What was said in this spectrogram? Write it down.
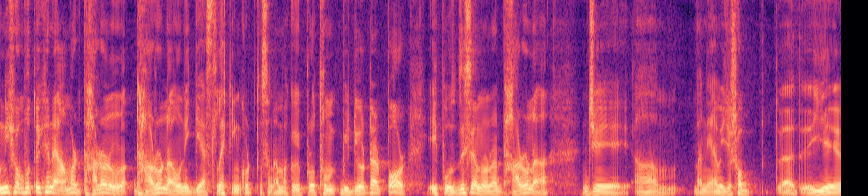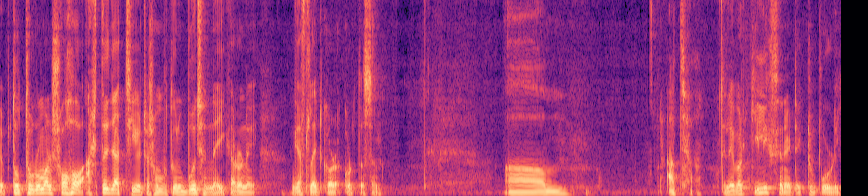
উনি সম্ভবত এখানে আমার ধারণা ধারণা উনি গ্যাস লাইটিং করতেছেন আমাকে। ওই প্রথম ভিডিওটার পর এই পোস্ট দিয়েছেন ওনার ধারণা যে মানে আমি যে সব ইয়ে তথ্য প্রমাণ সহ আসতে যাচ্ছি, এটা সম্ভবত উনি বুঝেন না, এই কারণে গ্যাস লাইট করা, করতেছেন। আচ্ছা তাহলে এবার কী লিখছেন এটা একটু পড়ি।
